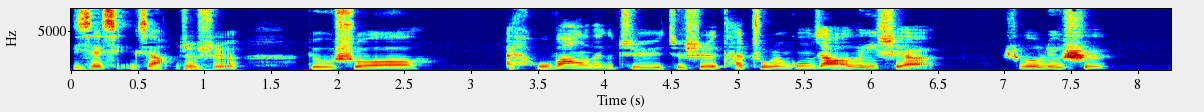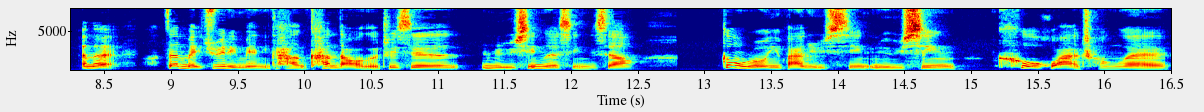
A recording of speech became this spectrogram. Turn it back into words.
一些形象，就是比如说，哎呀，我忘了那个剧，就是它主人公叫 Alicia，是个律师。哎，对，在美剧里面你看看到的这些女性的形象，更容易把女性女性刻画成为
